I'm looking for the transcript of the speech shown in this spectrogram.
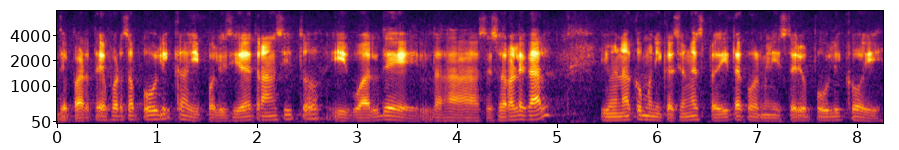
de parte de Fuerza Pública y Policía de Tránsito, igual de la asesora legal y una comunicación expedita con el Ministerio Público y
